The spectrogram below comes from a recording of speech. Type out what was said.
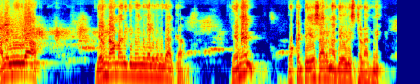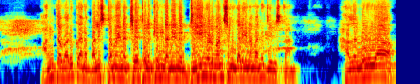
అలలుయా దేవుని నామానికి మహిమ కలుగును గాక. ఏమే ఒకటేసారి నా దేవుడు ఇస్తాడు అన్ని. అంతవరకు ఆయన బలిష్టమైన చేతుల కింద నేను దీనుడు మనసును కలిగినవని జీవిస్తాను. హల్లెలూయా!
